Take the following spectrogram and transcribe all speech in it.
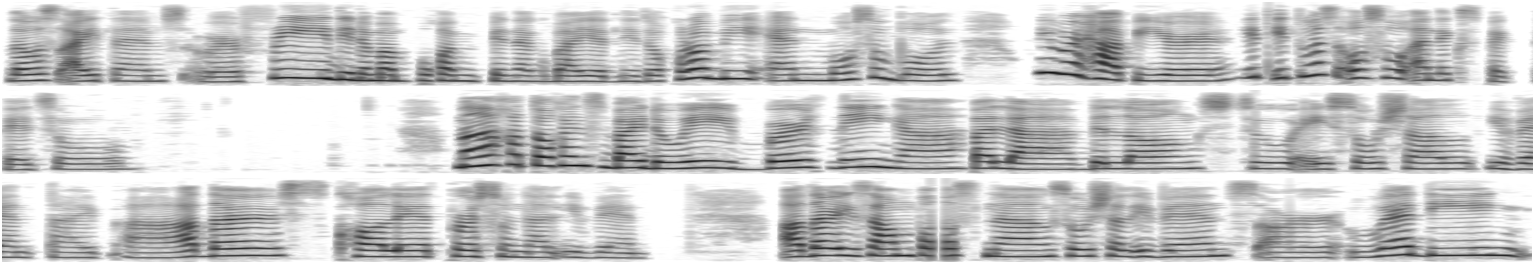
Those items were free. Di naman po kami pinagbayad ni Dokromi. And most of all, we were happier. It, it was also unexpected. So, mga katokens, by the way, birthday nga pala belongs to a social event type. Uh, others call it personal event. Other examples ng social events are wedding,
